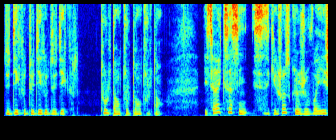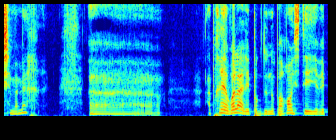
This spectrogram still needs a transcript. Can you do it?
du dhikr, du dhikr, du dhikr, tout le temps, tout le temps, tout le temps. Et c'est vrai que ça c'est quelque chose que je voyais chez ma mère. Euh, après, voilà, à l'époque de nos parents, ils étaient, y avait,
